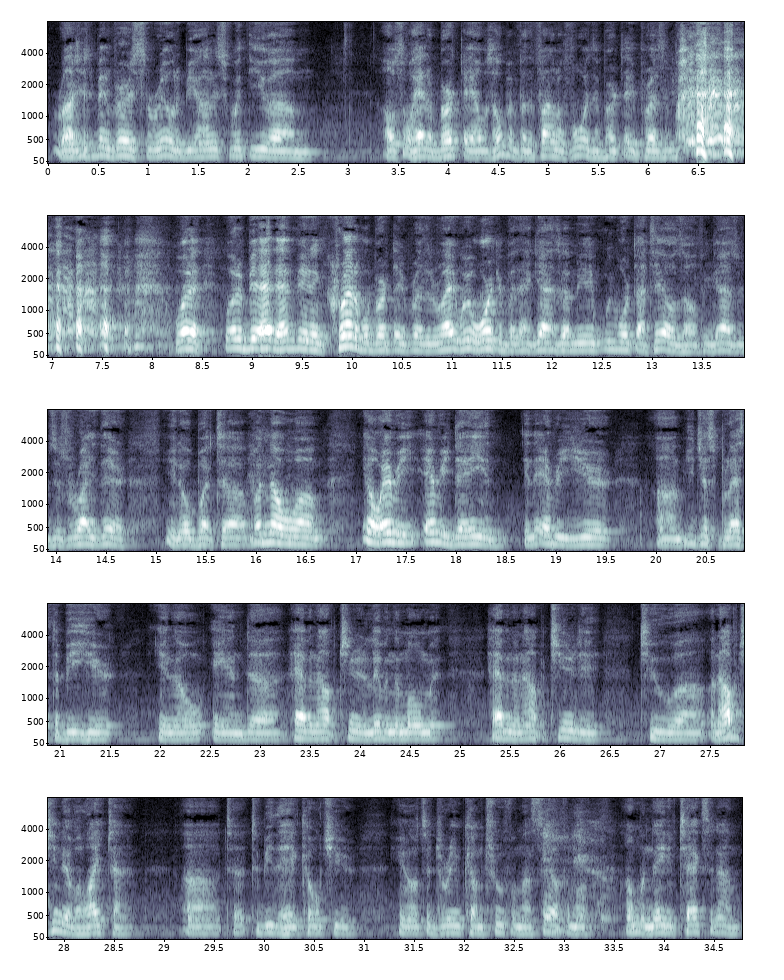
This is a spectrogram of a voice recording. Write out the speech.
Roger, it's been very surreal to be honest with you. Um, also had a birthday. I was hoping for the Final Four as a birthday present. what a, what a be, that'd be an incredible birthday present, right? We were working for that, guys. I mean, we worked our tails off, and guys were just right there, you know. But uh, but no, um, you know, every every day and, and every year, um, you're just blessed to be here, you know, and uh, having an opportunity to live in the moment, having an opportunity to uh, an opportunity of a lifetime uh, to to be the head coach here. You know, it's a dream come true for myself. I'm a I'm a native Texan. I'm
